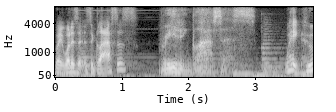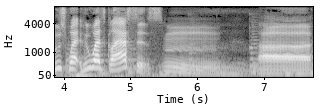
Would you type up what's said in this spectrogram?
Wait, what is it? Is it glasses? Reading glasses. Wait, who's what? Who has glasses? Hmm. Uh.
